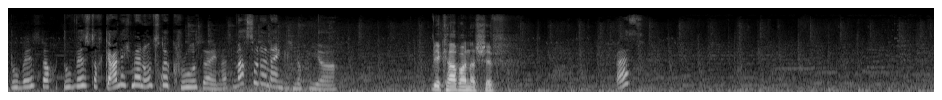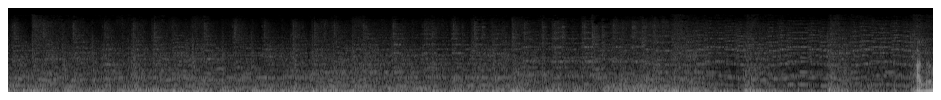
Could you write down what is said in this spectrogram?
du willst doch, du willst doch gar nicht mehr in unserer Crew sein. Was machst du denn eigentlich noch hier? Wir kapern das Schiff. Was? Hallo.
